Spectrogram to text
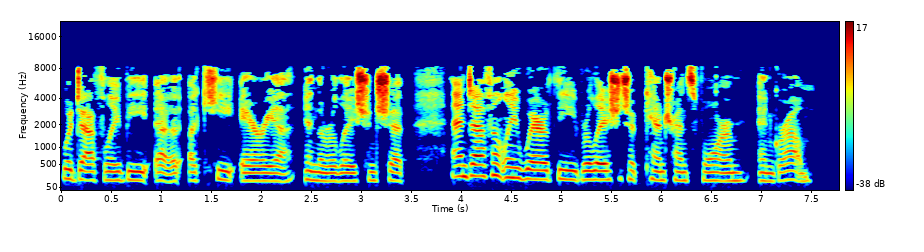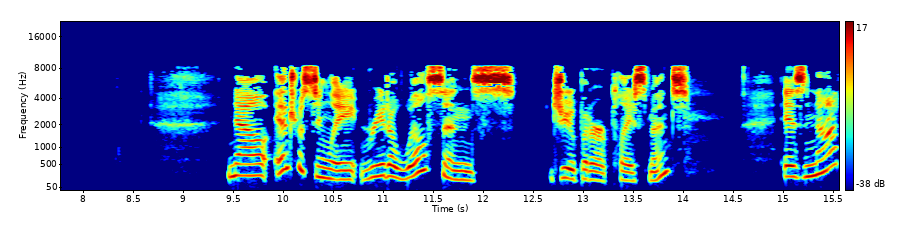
would definitely be a, a, key area in the relationship and definitely where the relationship can transform and grow. Now, interestingly, Rita Wilson's Jupiter placement is not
